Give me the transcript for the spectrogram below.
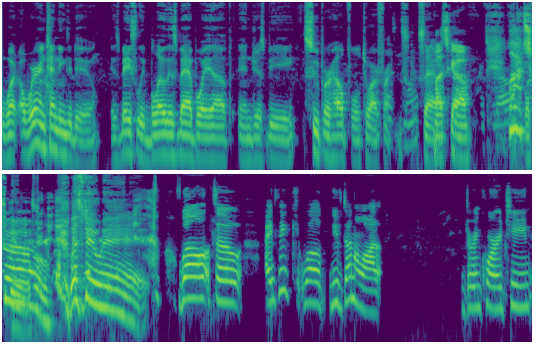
what we're intending to do is basically blow this bad boy up and just be super helpful to our friends. So Let's go. Well, Let's do let's do it. Well, so I think well, you've done a lot during quarantine,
